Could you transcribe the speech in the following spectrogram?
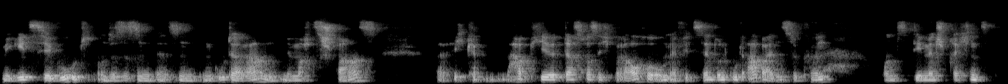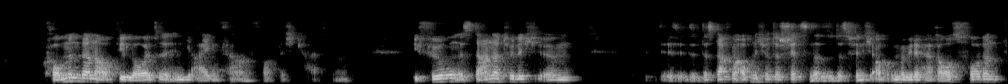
mir geht's hier gut und es ist ein, ist ein, ein guter Rahmen, mir macht's Spaß. Äh, ich habe hier das, was ich brauche, um effizient und gut arbeiten zu können. Und dementsprechend kommen dann auch die Leute in die Eigenverantwortlichkeit. Ne? Die Führung ist da natürlich, ähm, das darf man auch nicht unterschätzen. Also das finde ich auch immer wieder herausfordernd.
